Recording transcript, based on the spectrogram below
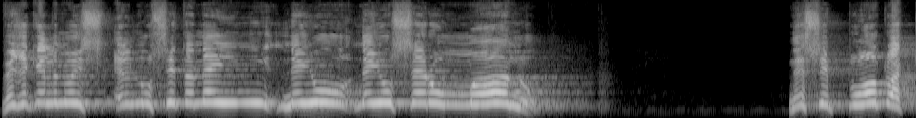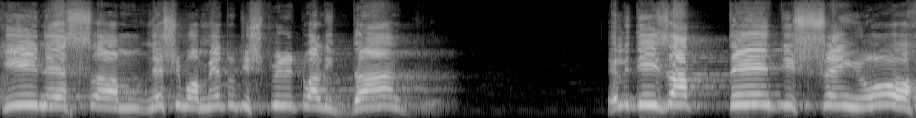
Veja que ele não, ele não cita nem, nenhum, nenhum ser humano. Nesse ponto aqui, nessa, nesse momento de espiritualidade, ele diz: atende, Senhor,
